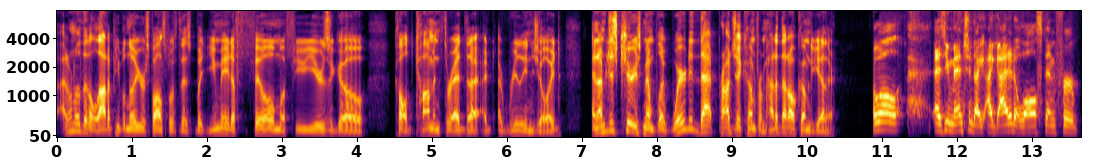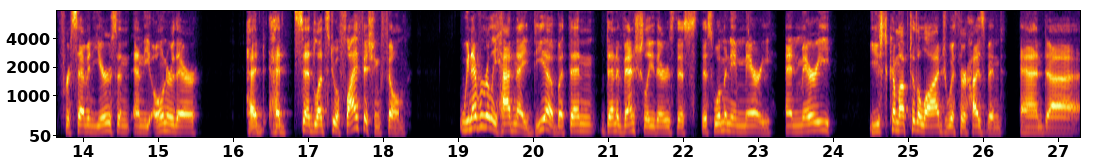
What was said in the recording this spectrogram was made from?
I don't know that a lot of people know you're responsible for this, but you made a film a few years ago called Common Thread that I, I really enjoyed. And I'm just curious, man, like where did that project come from? How did that all come together? Well, as you mentioned, I, I guided at Wollaston for for seven years, and and the owner there had had said, "Let's do a fly fishing film." We never really had an idea, but then then eventually there's this this woman named Mary, and Mary used to come up to the lodge with her husband, and uh,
